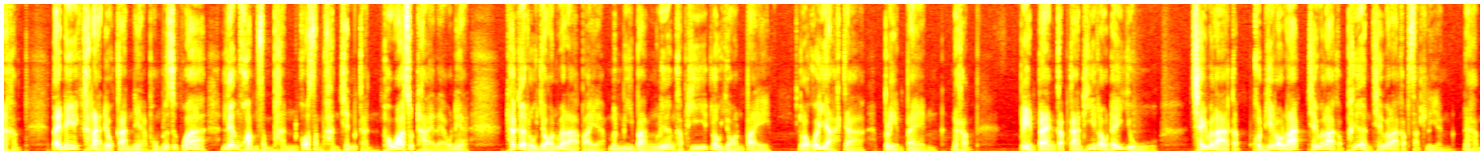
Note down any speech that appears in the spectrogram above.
นะครับ แต่ในขณะเดียวกันเนี่ย ผมรู้สึกว่าเรื่องความสัมพันธ์ก็สำคัญเช่นกัน เพราะว่าสุดท้ายแล้วเนี่ย ถ้าเกิดเราย้อนเวลาไปอะ มันมีบางเรื่องครับที่เราย้อนไป เราก็อยากจะเปลี่ยนแปลงนะครับ เปลี่ยนแปลงกับการที่เราได้อยู่ ใช้เวลากับคนที่เรารัก ใช้เวลากับเพื่อน ใช้เวลากับสัตว์เลี้ยงนะครับ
